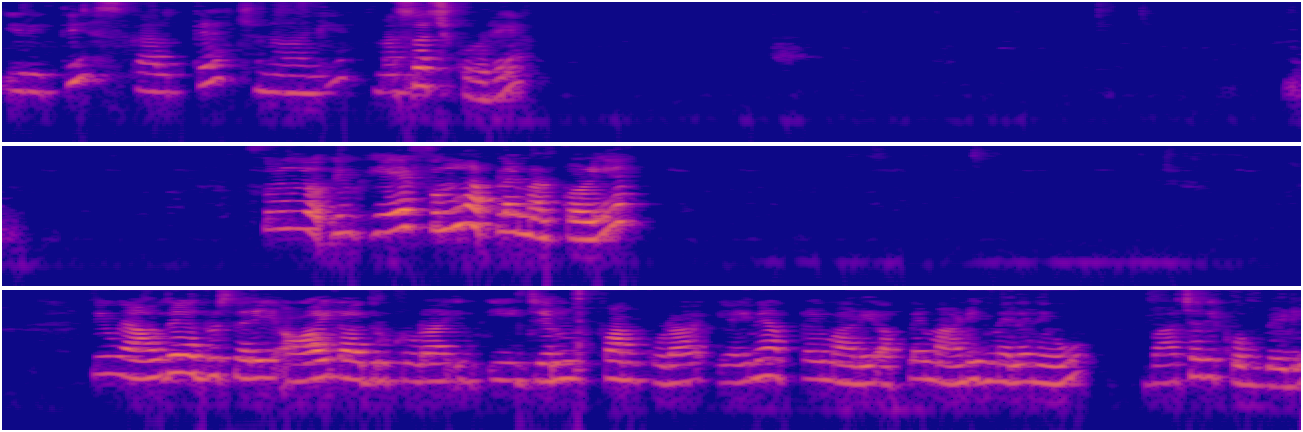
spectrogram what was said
ಈ ರೀತಿ ಸ್ಕಾಲ್ಪ್ಗೆ ಚೆನ್ನಾಗಿ ಮಸಾಜ್ ಕೊಡಿ. ಫುಲ್ಲು ನೀವು ಹೇರ್ ಫುಲ್ ಅಪ್ಲೈ ಮಾಡ್ಕೊಳ್ಳಿ. ನೀವು ಯಾವುದೇ ಆದರೂ ಸರಿ ಆಯಿಲ್ ಆದರೂ ಕೂಡ ಈ ಜೆಲ್ ಫಾರ್ಮ್ ಕೂಡ ಏನೇ ಅಪ್ಲೈ ಮಾಡಿ ಅಪ್ಲೈ ಮಾಡಿದ ಮೇಲೆ ನೀವು ಬಾಚೋದಕ್ಕೆ ಹೋಗಬೇಡಿ.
